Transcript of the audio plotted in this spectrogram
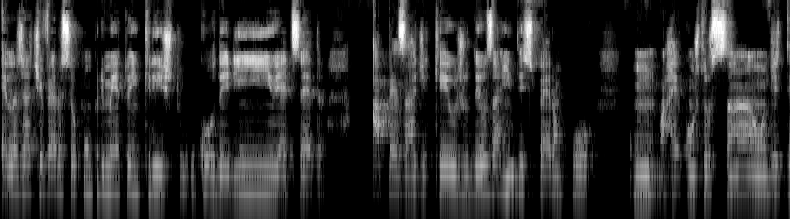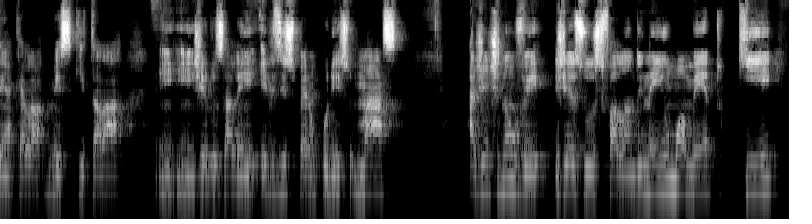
elas já tiveram seu cumprimento em Cristo, o cordeirinho e etc. Apesar de que os judeus ainda esperam por uma reconstrução, onde tem aquela mesquita lá em, em Jerusalém, eles esperam por isso. Mas a gente não vê Jesus falando em nenhum momento que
